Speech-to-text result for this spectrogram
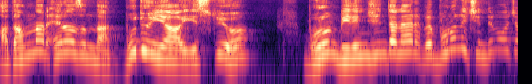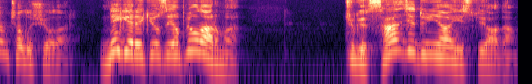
Adamlar en azından bu dünyayı istiyor. Bunun bilincindeler ve bunun için değil mi hocam çalışıyorlar. Ne gerekiyorsa yapıyorlar mı? Çünkü sadece dünyayı istiyor adam.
